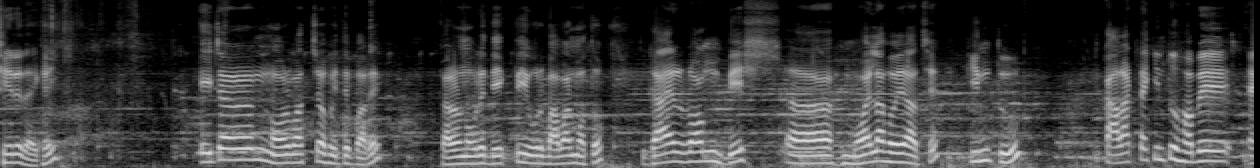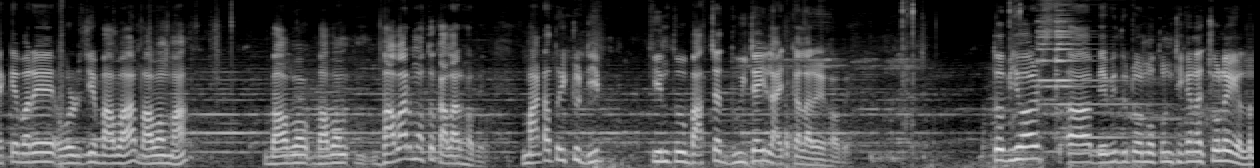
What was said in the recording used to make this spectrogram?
ছেড়ে দেখাই। এইটা নর বাচ্চা হইতে পারে, কারণ ওরে দেখতেই ওর বাবার মতো। গায়ের রং বেশ ময়লা হয়ে আছে, কিন্তু কালারটা কিন্তু হবে একেবারে ওর যে বাবা বাবা মা। বাবা বাবা, বাবার মতো কালার হবে। মাটা তো একটু ডিপ কিন্তু বাচ্চা দুইটাই লাইট কালারের হবে। তো ভিওর্স বেবি দুটো নতুন ঠিকানা চলে গেল।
